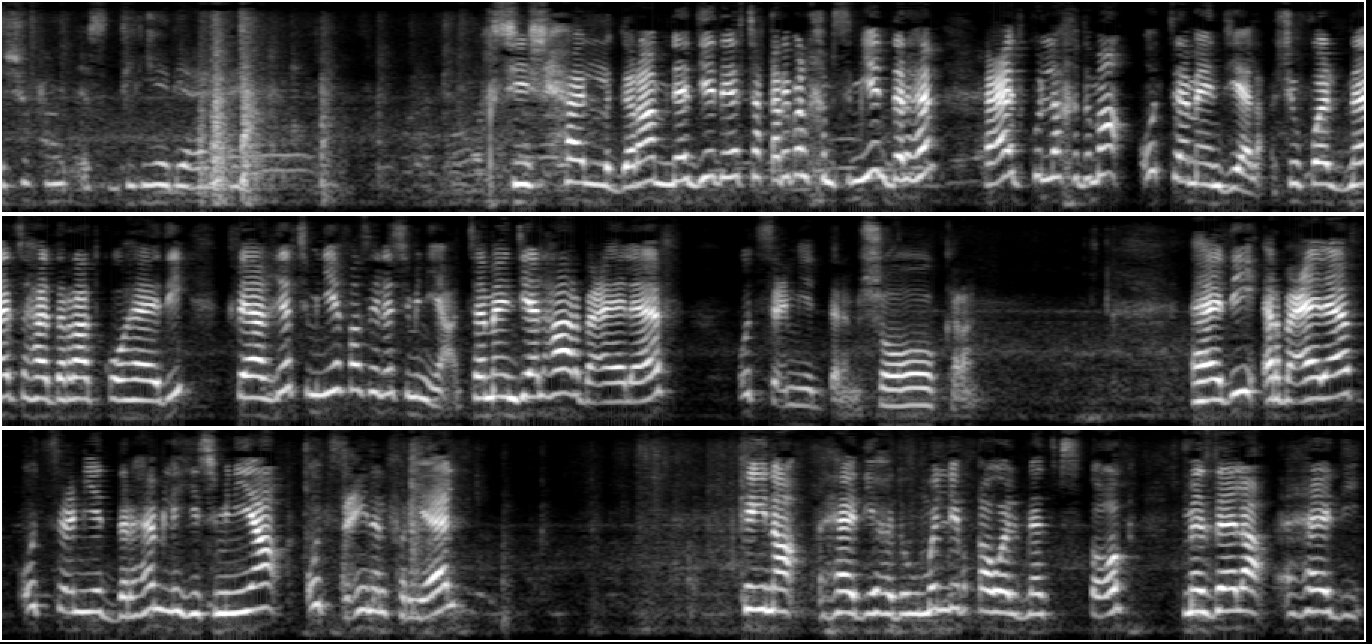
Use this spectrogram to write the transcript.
شوفي سدي لي هادي عافاك أختي شحال الغرام نادية داير تقريبا 500 درهم. عاد كل خدمة والثمن ديالها. شوفوا البنات هاد الرادكو هادي فيها غير 8.8 الثمن ديالها 4900 درهم. شكرا. هادي 4900 درهم اللي هي 98 ألف ريال. كاينة هادي هادو هما اللي بقاو البنات في ستوك. مازال هادي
